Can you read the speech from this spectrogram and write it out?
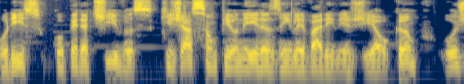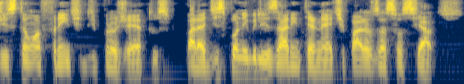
Por isso, cooperativas que já são pioneiras em levar energia ao campo, hoje estão à frente de projetos para disponibilizar internet para os associados.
